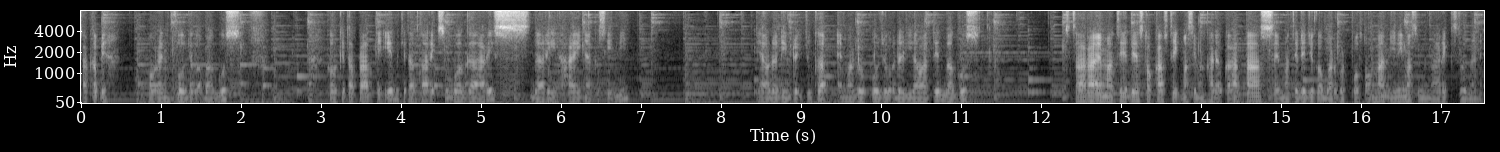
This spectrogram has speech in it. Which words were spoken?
cakep ya. Foreign flow juga bagus. Nah, kalau kita perhatiin, kita tarik sebuah garis dari high-nya ke sini. Ya, udah di break juga. MA20 juga udah dilewatin, bagus. Secara MACD stokastik masih menghadap ke atas, MACD juga baru berpotongan, ini masih menarik sebenarnya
